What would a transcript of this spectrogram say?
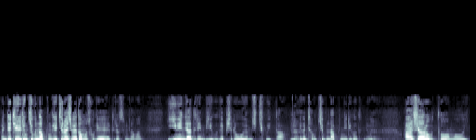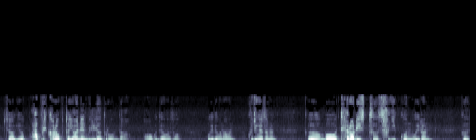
근데 제일 좀 기분 나쁜 게 지난 시간에도 한번 소개해 드렸습니다만 이민자들이 미국의 피를 오염시키고 있다. 네. 이건 참 기분 나쁜 일이거든요. 네. 아시아로부터 뭐 저기 아프리카로부터 연일 밀려 들어온다. 어 근데 그래서 보게 되고 나면 그 중에서는 그 뭐 테러리스트 사기꾼 뭐 이런 그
